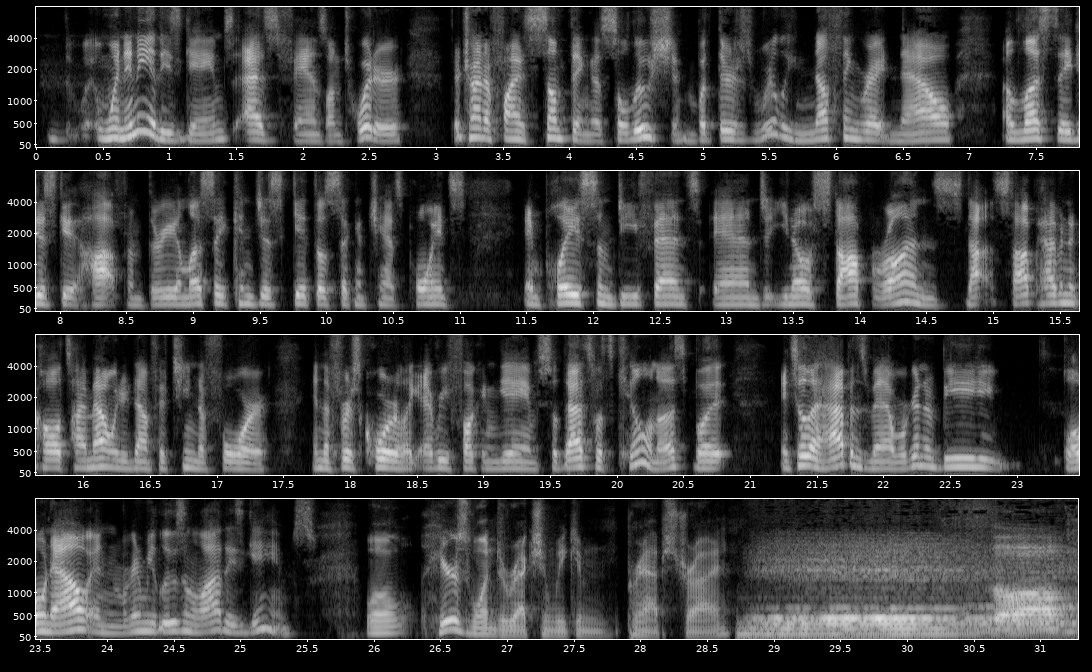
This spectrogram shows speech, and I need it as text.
win any of these games as fans on Twitter. They're trying to find something, a solution, but there's really nothing right now unless they just get hot from three, unless they can just get those second chance points and play some defense and you know stop runs, not stop having to call a timeout when you're down 15 to 4 in the first quarter like every fucking game. So that's what's killing us, but until that happens, man, we're going to be blown out and we're going to be losing a lot of these games. Well, here's one direction we can perhaps try. The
